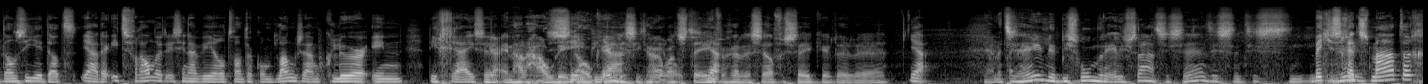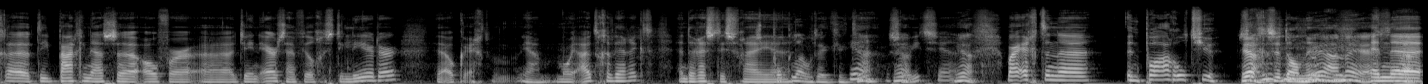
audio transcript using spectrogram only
dan zie je dat ja, er iets veranderd is in haar wereld, want er komt langzaam kleur in die grijze. Ja, en haar houding ook. Hè? Je ziet haar wat steviger en zelfverzekerder. eh. Ja, Ja, het is hele bijzondere illustraties. Hè? Het is, het is een beetje schetsmatig. eh, die pagina's eh, over eh, Jane Eyre zijn veel gestileerder. Ja, ook echt ja, mooi uitgewerkt. En de rest is vrij. eh, Potlood, denk ik. ja, zoiets. Ja. Ja. Maar echt een, een pareltje, Ja. zeggen ze dan. Hè? Ja, nee, echt, En ja. eh,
